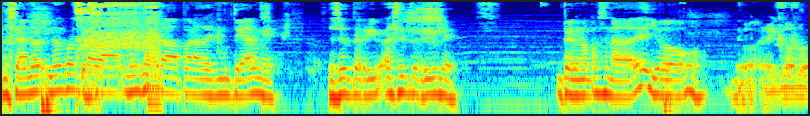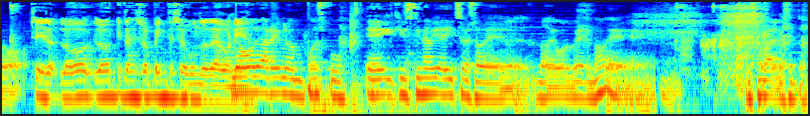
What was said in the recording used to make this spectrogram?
O sea, no, no encontraba, no encontraba para desmutearme. Eso es terrible, ha sido terrible. Pero no pasa nada, ¿eh? Yo, yo lo arreglo luego. Sí, luego, luego quitas esos 20 segundos de agonía. Luego lo arreglo en postpu. Eh, Cristina había dicho eso de no de volver, ¿no? De... Eso vale, lo siento.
